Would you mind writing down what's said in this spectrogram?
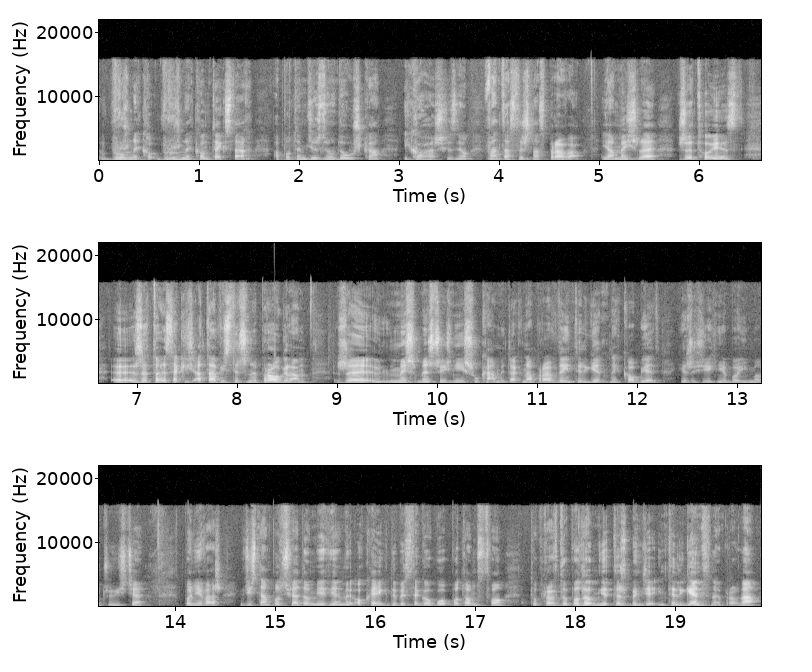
W różnych, w różnych kontekstach, a potem idziesz z nią do łóżka i kochasz się z nią. Fantastyczna sprawa. Ja myślę, że to jest, e, że to jest jakiś atawistyczny program, że my, mężczyźni szukamy tak naprawdę inteligentnych kobiet, jeżeli się ich nie boimy oczywiście, ponieważ gdzieś tam podświadomie wiemy, ok, gdyby z tego było potomstwo, to prawdopodobnie też będzie inteligentne, prawda?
